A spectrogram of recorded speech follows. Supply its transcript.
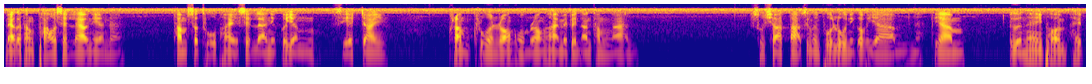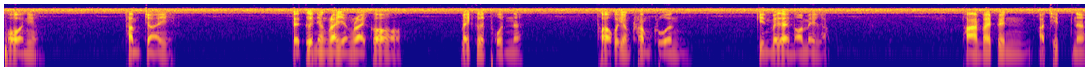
แม้กระทั่งเผาเสร็จแล้วเนี่ยนะทำสถูปให้เสร็จแล้วเนี่ยก็ยังเสียใจ คร่ำครวญร้องโหมร้องไห้ไม่เป็นอันทำงาน สุชาตาซึ่งเป็นผู้ลูกนี่ก็พยายามนะพยายามเตือนให้พ่อให้พ่อเนี่ยทำใจ แต่เตือนอย่างไรอย่างไรก็ไม่เกิดผลนะ พ่อก็ยังคร่ำครวญ กินไม่ได้นอนไม่หลับ ผ่านไปเป็นอาทิตย์นะ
